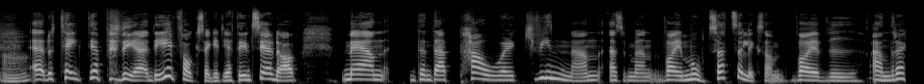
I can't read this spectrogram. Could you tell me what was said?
Ja. Eh, då tänkte jag på det. Det är folk säkert jätteintresserade av. Men den där powerkvinnan, alltså men, vad är motsatsen? Liksom? Vad är vi andra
